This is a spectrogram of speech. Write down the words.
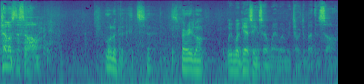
Tell us the song. All of it. It's, uh, it's very long. We were getting somewhere when we talked about the song.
